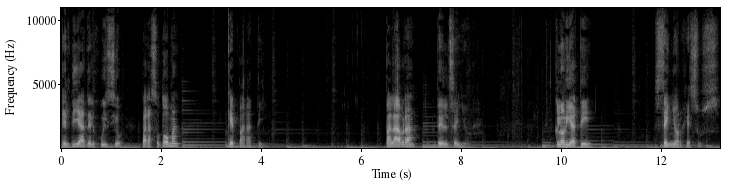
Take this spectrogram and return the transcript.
el día del juicio para Sodoma que para ti. Palabra del Señor. Gloria a ti, Señor Jesús.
